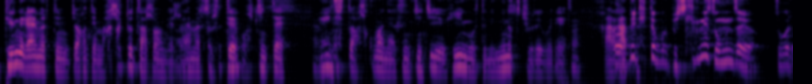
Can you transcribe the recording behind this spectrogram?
Тэр нэг амар тийм жоохон тийм махлагдуу залуу ингээл амар сүртэй булчинтай энэ тест болохгүй маань гэсэн чинь чи хийн үүтэ нэг минут ч хүрээгүй Тий. гаргаад Би тэгтээ бүр бичлэгнээс өмнө заяо. Зүгээр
